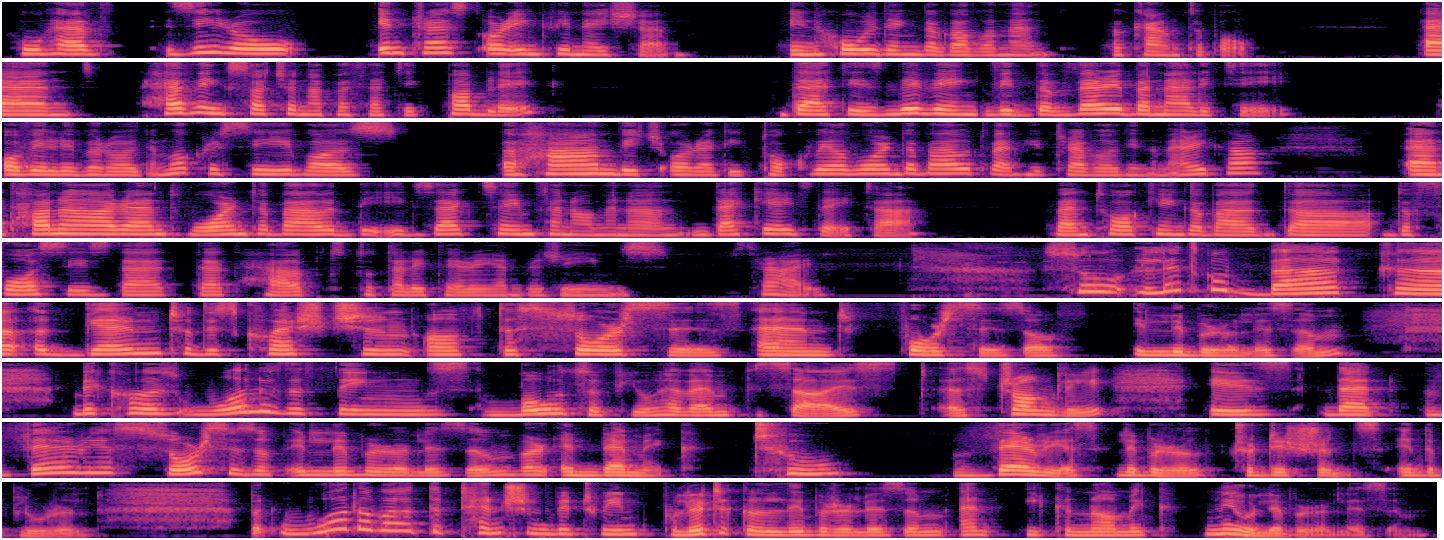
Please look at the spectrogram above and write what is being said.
who have zero interest or inclination in holding the government accountable. And having such an apathetic public that is living with the very banality of a liberal democracy was a harm which already Tocqueville warned about when he traveled in America. And Hannah Arendt warned about the exact same phenomenon decades later when talking about the, the forces that, that helped totalitarian regimes thrive. So let's go back uh, again to this question of the sources and forces of illiberalism because one of the things both of you have emphasized uh, strongly is that various sources of illiberalism were endemic to various liberal traditions in the plural. But what about the tension between political liberalism and economic neoliberalism?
